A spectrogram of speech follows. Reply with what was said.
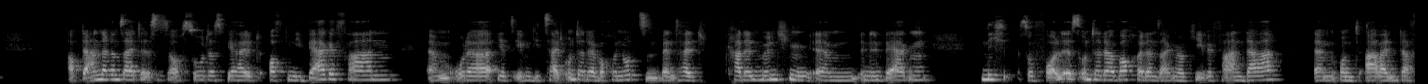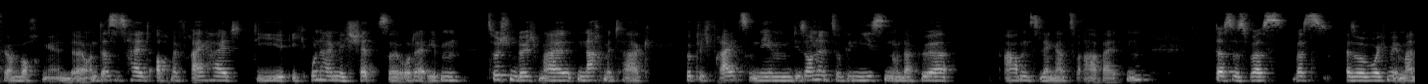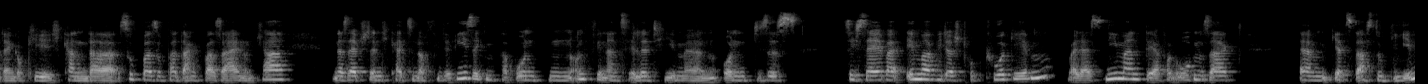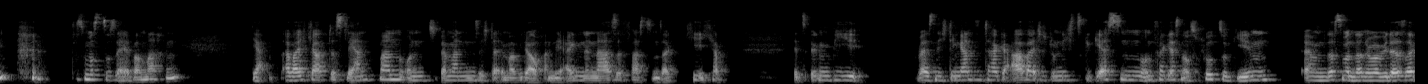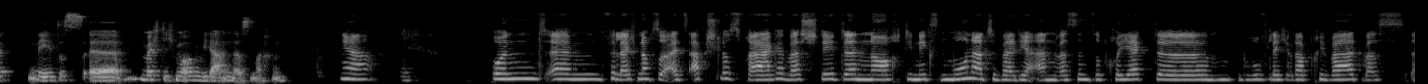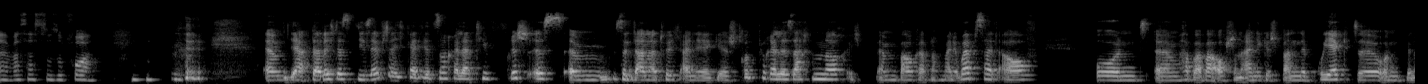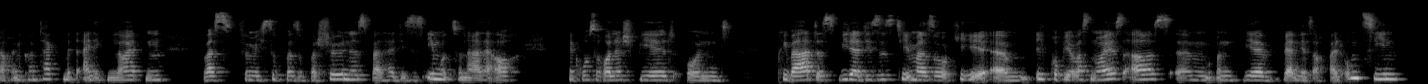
Auf der anderen Seite ist es auch so, dass wir halt oft in die Berge fahren ähm, oder jetzt eben die Zeit unter der Woche nutzen, wenn es halt gerade in München ähm, in den Bergen nicht so voll ist unter der Woche, dann sagen wir, okay, wir fahren da ähm, und arbeiten dafür am Wochenende. Und das ist halt auch eine Freiheit, die ich unheimlich schätze oder eben zwischendurch mal Nachmittag wirklich frei zu nehmen, die Sonne zu genießen und dafür abends länger zu arbeiten. Das ist was, was, also wo ich mir immer denke, okay, ich kann da super, super dankbar sein. Und klar, in der Selbstständigkeit sind auch viele Risiken verbunden und finanzielle Themen und dieses sich selber immer wieder Struktur geben, weil da ist niemand, der von oben sagt, ähm, jetzt darfst du gehen. Das musst du selber machen. Ja, aber ich glaube, das lernt man und wenn man sich da immer wieder auch an die eigene Nase fasst und sagt, okay, ich habe jetzt irgendwie, weiß nicht, den ganzen Tag gearbeitet und nichts gegessen und vergessen aufs Klo zu gehen, ähm, dass man dann immer wieder sagt, nee, das äh, möchte ich morgen wieder anders machen. Ja, und ähm, vielleicht noch so als Abschlussfrage, was steht denn noch die nächsten Monate bei dir an? Was sind so Projekte, beruflich oder privat? Was, äh, was hast du so vor? ähm, ja, dadurch, dass die Selbstständigkeit jetzt noch relativ frisch ist, ähm, sind da natürlich einige strukturelle Sachen noch. Ich ähm, baue gerade noch meine Website auf und ähm, habe aber auch schon einige spannende Projekte und bin auch in Kontakt mit einigen Leuten, was für mich super, super schön ist, weil halt dieses Emotionale auch eine große Rolle spielt und privat ist wieder dieses Thema so, okay, ähm, ich probiere was Neues aus ähm, und wir werden jetzt auch bald umziehen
